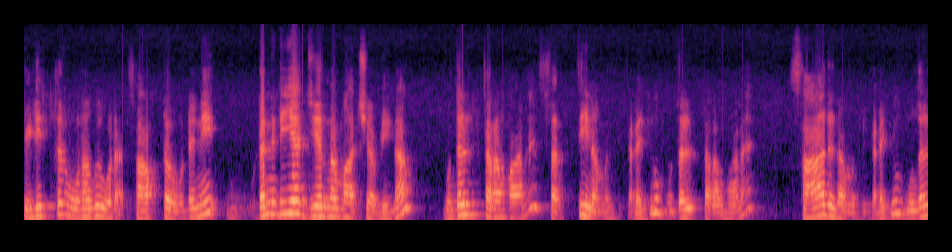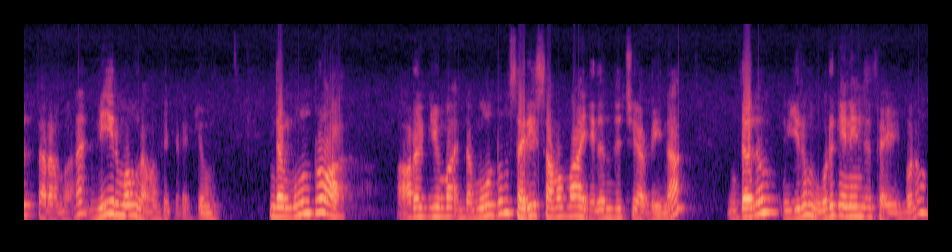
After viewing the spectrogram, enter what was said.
பிடித்த உணவு உட சாப்பிட்ட உடனே உடனடியாக ஜீரணமாச்சு அப்படின்னா முதல் தரமான சக்தி நமக்கு கிடைக்கும். முதல் தரமான சாறு நமக்கு கிடைக்கும். முதல் தரமான நீர்மம் நமக்கு கிடைக்கும். இந்த மூன்றும் ஆரோக்கியமா இந்த மூன்றும் சரி சமமா இருந்துச்சு அப்படின்னா உடலும் உயிரும் ஒருங்கிணைந்து செயல்படும்.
